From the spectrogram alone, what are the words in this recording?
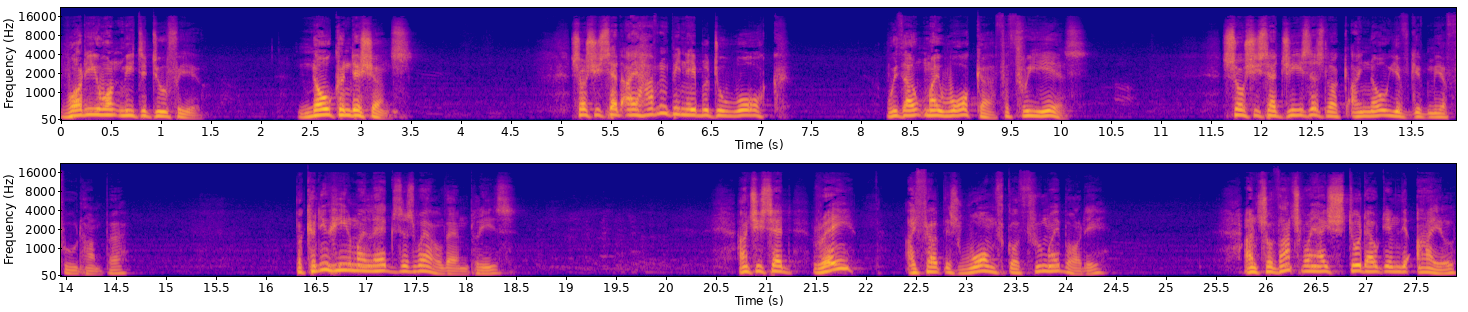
What do you want me to do for you? No conditions. So she said, I haven't been able to walk without my walker for three years. So she said, Jesus, look, I know you've given me a food hamper, but can you heal my legs as well, then, please? And she said, Ray, I felt this warmth go through my body. And so that's why I stood out in the aisle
